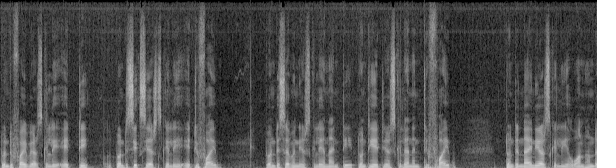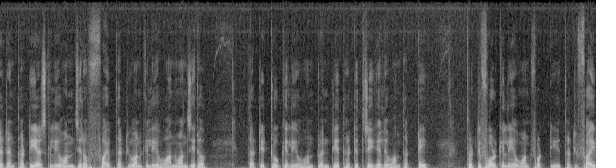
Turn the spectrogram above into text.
twenty five years के लिए एट्टी ट्वेंटी सिक्स ईयर्स के लिए eighty five twenty seven years के लिए नाइन्टी ट्वेंटी एट ईयर्स के लिए ninety five twenty nine years के लिए one hundred and thirty years के लिए one zero five thirty one के लिए one one zero thirty two के लिए वन ट्वेंटी थर्टी थ्री के लिए वन थर्टी 34 के लिए 140 35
